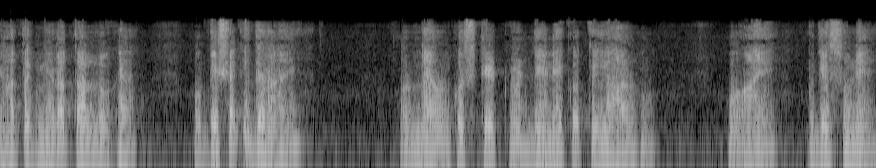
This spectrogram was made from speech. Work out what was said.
یہاں تک میرا تعلق ہے۔ وہ بے شک ادھر آئیں اور میں ان کو سٹیٹمنٹ دینے کو تیار ہوں۔ وہ آئیں، مجھے سنیں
